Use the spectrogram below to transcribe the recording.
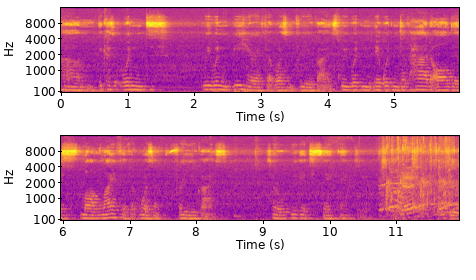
um, because it wouldn't, we wouldn't be here if it wasn't for you guys. We wouldn't, it wouldn't have had all this long life if it wasn't for you guys. So we get to say thank you. Okay, thank you.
